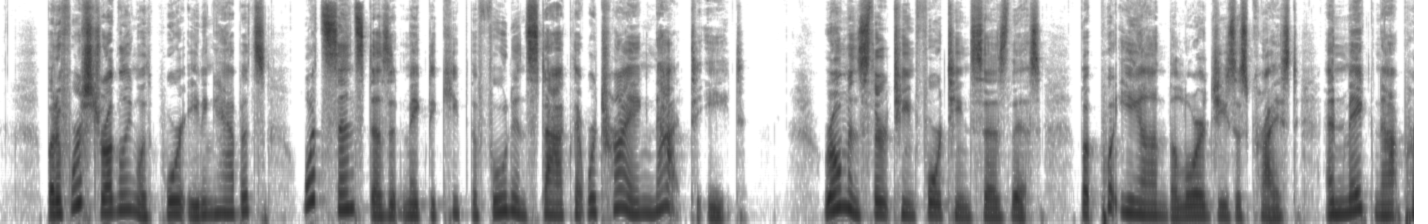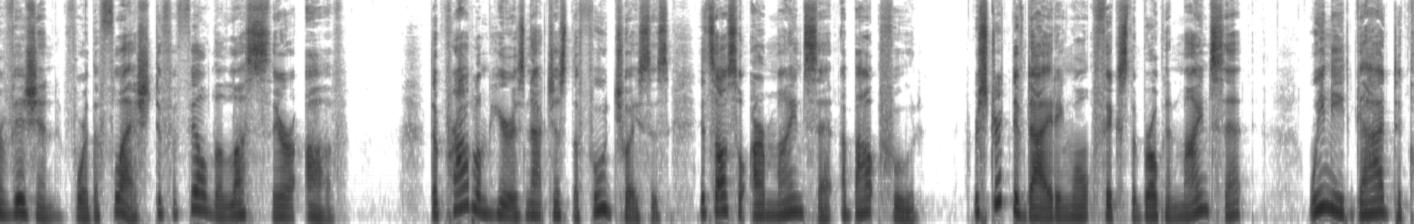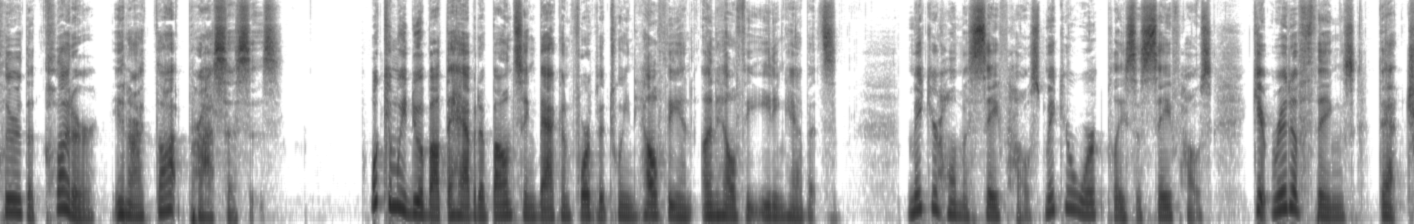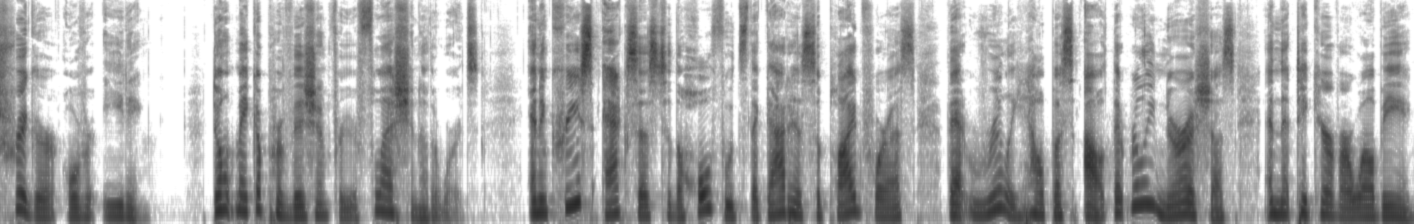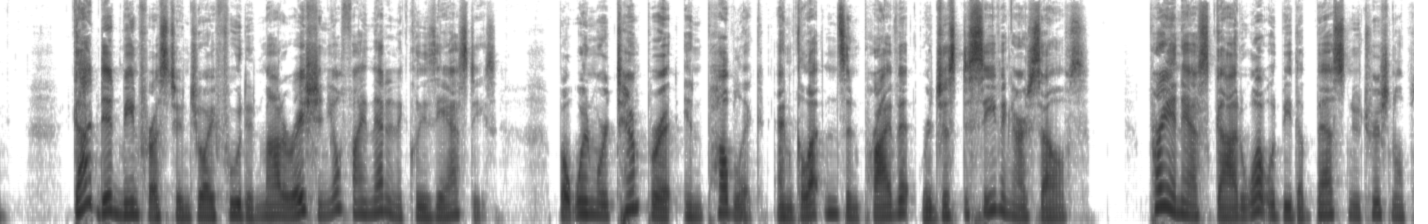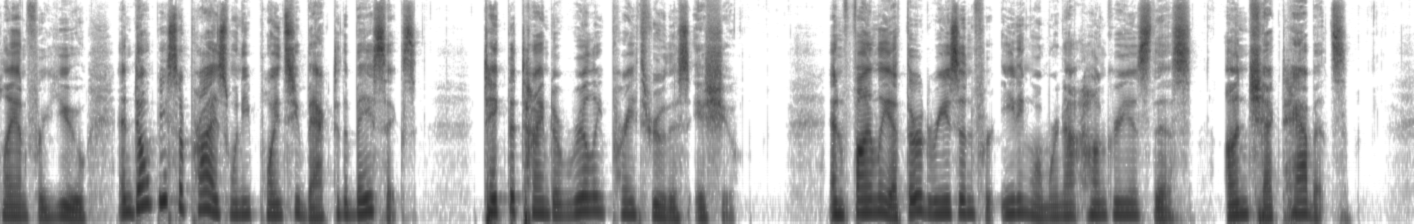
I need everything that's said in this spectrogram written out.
But if we're struggling with poor eating habits, what sense does it make to keep the food in stock that we're trying not to eat? Romans 13:14 says this, "But put ye on the Lord Jesus Christ, and make not provision for the flesh to fulfill the lusts thereof." The problem here is not just the food choices, it's also our mindset about food. Restrictive dieting won't fix the broken mindset. We need God to clear the clutter in our thought processes. What can we do about the habit of bouncing back and forth between healthy and unhealthy eating habits? Make your home a safe house. Make your workplace a safe house. Get rid of things that trigger overeating. Don't make a provision for your flesh, in other words and increase access to the whole foods that God has supplied for us that really help us out, that really nourish us, and that take care of our well being. God did mean for us to enjoy food in moderation. You'll find that in Ecclesiastes. But when we're temperate in public and gluttons in private, we're just deceiving ourselves. Pray and ask God what would be the best nutritional plan for you, and don't be surprised when He points you back to the basics. Take the time to really pray through this issue. And finally, a third reason for eating when we're not hungry is this unchecked habits.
